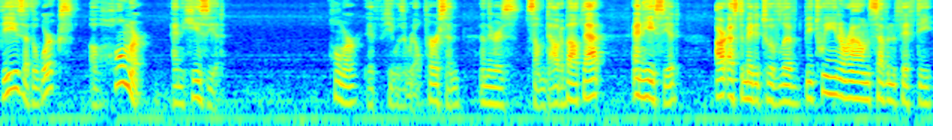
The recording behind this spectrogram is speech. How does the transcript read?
These are the works of Homer and Hesiod. Homer, if he was a real person, and there is some doubt about that, and Hesiod are estimated to have lived between around 750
